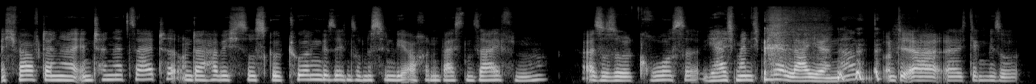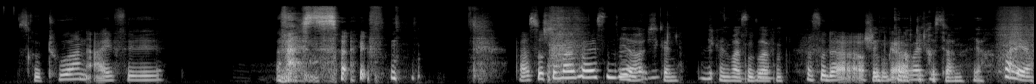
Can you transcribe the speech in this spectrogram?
Ich war auf deiner Internetseite und da habe ich so Skulpturen gesehen, so ein bisschen wie auch in weißen Seifen. Also so große, ja, ich meine, ich bin ja Laie, ne? Und äh, äh ich denke mir so, Skulpturen, Eifel, weißen Seifen. Warst du schon mal weißen Seifen? Ja, ich kenne ich kenn weißen Seifen. Hast du da auch schon ich gearbeitet? Auch die Christiane, ja. Ah ja.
